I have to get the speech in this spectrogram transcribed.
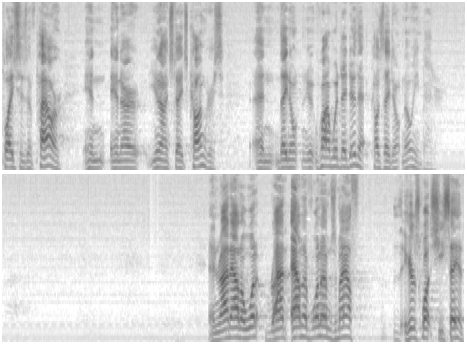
places of power in, in our United States Congress. And they don't, why would they do that? Because they don't know any better. And right out of one, right out of one of them's mouth, here's what she said.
